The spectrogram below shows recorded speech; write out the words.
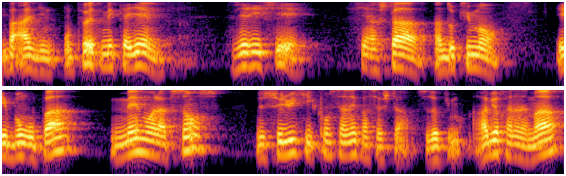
ba'aldin. On peut être mekayem, vérifier si un shtar, un document, est bon ou pas, même en l'absence de celui qui est concerné par ce shtar, ce document. Rabbi Yochanan Amar,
